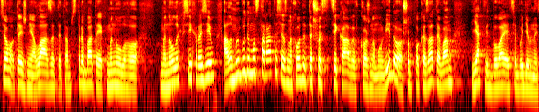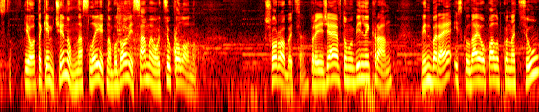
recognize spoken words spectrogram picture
цього тижня лазити, там стрибати як минулого минулих всіх разів. Але ми будемо старатися знаходити щось цікаве в кожному відео, щоб показати вам, як відбувається будівництво. І от таким чином нас лиють на будові саме оцю колону. Що робиться? Приїжджає автомобільний кран, він бере і складає опалубку на цю,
